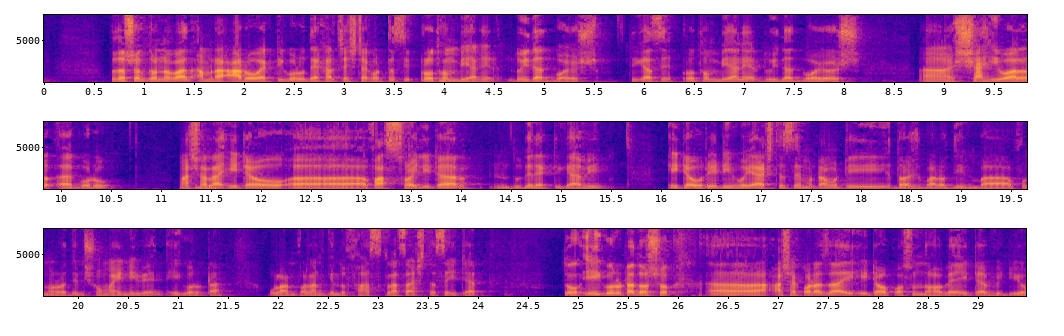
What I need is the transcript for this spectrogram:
তো দর্শক, ধন্যবাদ। আমরা আরও একটি গরু দেখার চেষ্টা করতেছি, প্রথম বিয়ানের, দুই দাঁত বয়স, ঠিক আছে? প্রথম বিয়ানের দুই দাঁত বয়স শাহিওয়াল গরু। মাসালা এটাও পাঁচ ছয় লিটার দুধের একটি গাভী। এটাও রেডি হয়ে আসতেছে। মোটামুটি দশ বারো দিন বা পনেরো দিন সময় নিবে এই গরুটা। উলান পালান কিন্তু ফার্স্ট ক্লাস আসতেছে এইটার। তো এই গরুটা দর্শক আশা করা যায় এটাও পছন্দ হবে। এটা ভিডিও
